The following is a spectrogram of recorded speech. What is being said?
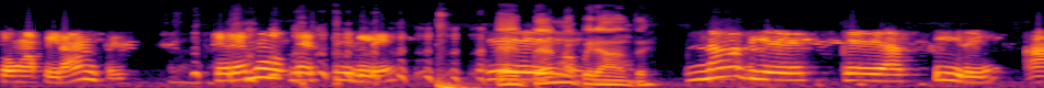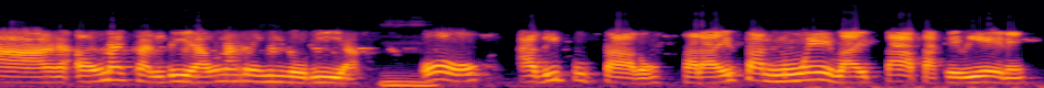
son aspirantes. Queremos decirle que Eterno aspirante. Nadie que aspire a, a una alcaldía, a una regidoría Mm. o a diputado para esta nueva etapa que viene,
